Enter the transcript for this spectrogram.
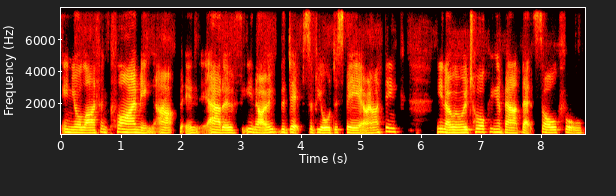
in your life and climbing up and out of you know the depths of your despair and i think you know when we're talking about that soulful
